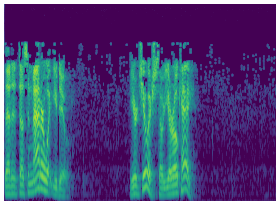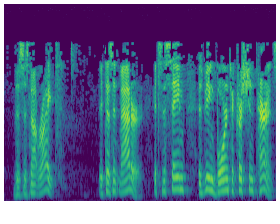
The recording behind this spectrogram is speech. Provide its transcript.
That it doesn't matter what you do. You're Jewish, so you're okay. This is not right. It doesn't matter. It's the same as being born to Christian parents.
